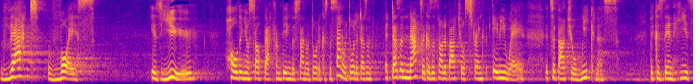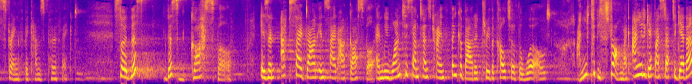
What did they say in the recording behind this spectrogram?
that voice is you holding yourself back from being the son or daughter because the son or daughter doesn't it doesn't matter because it's not about your strength anyway. It's about your weakness because then his strength becomes perfect so this this gospel is an upside down inside out gospel and we want to sometimes try and think about it through the culture of the world. I need to be strong. Like i need to get my stuff together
